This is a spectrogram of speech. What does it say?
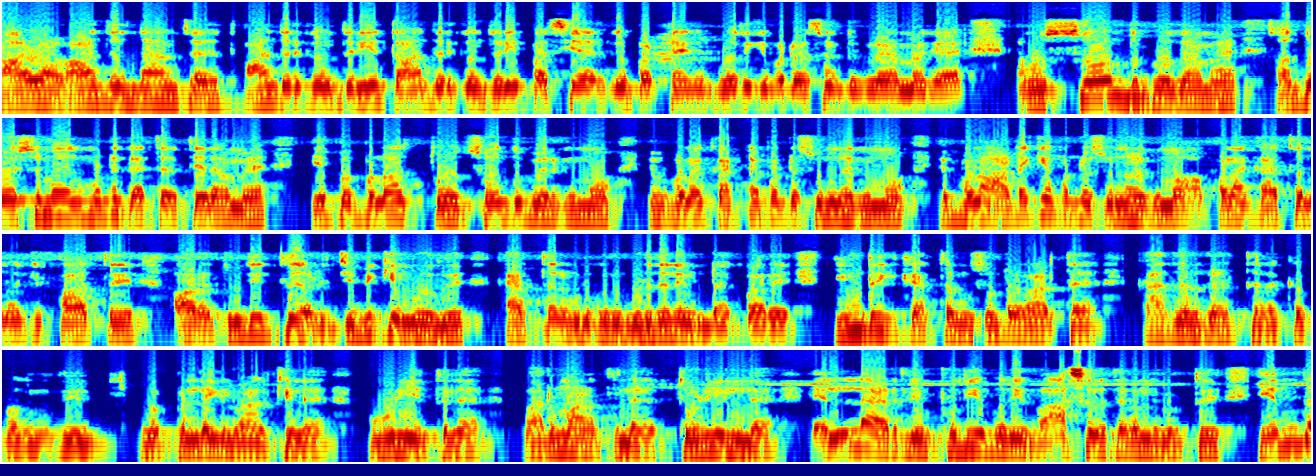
வாழ்வா வாழ்ந்திருந்தாலும் வாழ்ந்திருக்கவும் தெரியும் தாழ்ந்திருக்கவும் தெரியும் பசியா இருக்கு பட்டாங்க போதிக்கப்பட்ட வசனத்துக்கு நம்ம சோர்ந்து போகாம சந்தோஷமாக மட்டும் கத்தரை தேடாம. எப்பப்பெல்லாம் தோ- சோர்ந்து போயிருக்குமோ எப்பெல்லாம் கட்டப்பட்ட சூழ்நிலை இருக்குமோ எப்பெல்லாம் அடைக்கப்பட்ட சூழ்நிலை இருக்குமோ அப்பெல்லாம் கத்தரை நோக்கி பார்த்து அவரை துதித்து அவர் ஜெபிக்கும் போது கர்த்தர் கொடுக்குற விடுதலை உண்டாக்குவாரு. இன்றைக்கு கர்த்தர் சொல்ற வார்த்தை கதவுகள் திறக்க போகிறது உங்க பிள்ளைகள் வாழ்க்கையில ஊழியத்துல வருமானத்துல தொழில்ல எல்லா இடத்துலயும் புதிய புதிய வாசலை திறந்து கொடுத்து எந்த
